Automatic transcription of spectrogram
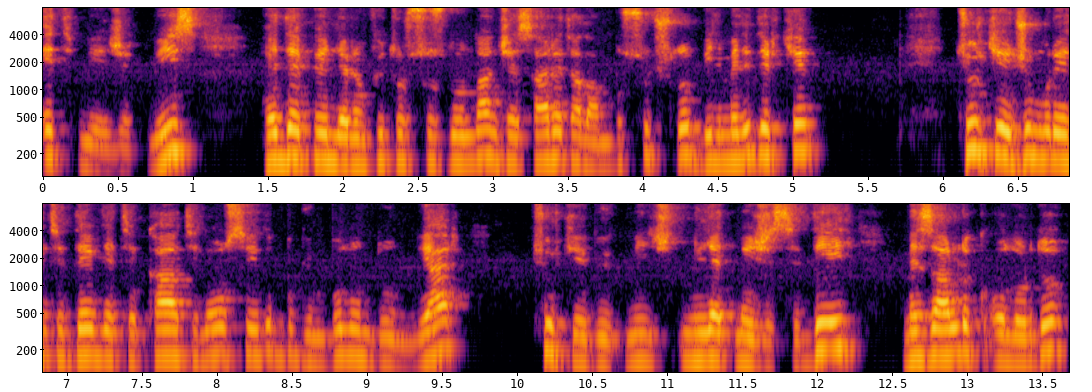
etmeyecek miyiz? HDP'lilerin fütursuzluğundan cesaret alan bu suçlu bilmelidir ki Türkiye Cumhuriyeti Devleti katil olsaydı bugün bulunduğun yer Türkiye Büyük Millet Meclisi değil mezarlık olurdu.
